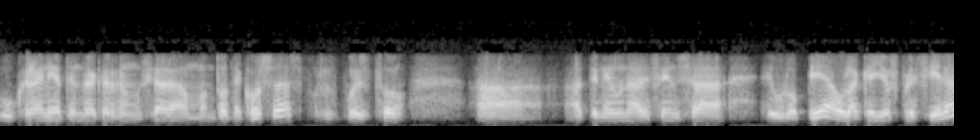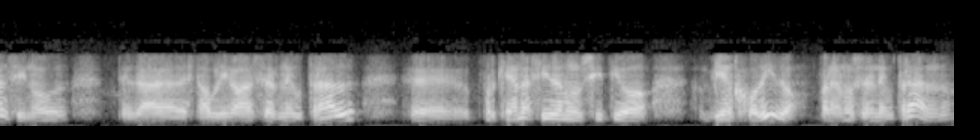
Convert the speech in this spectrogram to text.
Ucrania tendrá que renunciar a un montón de cosas, por supuesto, a, a tener una defensa europea o la que ellos prefieran, si no tendrá, está obligado a ser neutral, eh, porque ha nacido en un sitio bien jodido para no ser neutral, ¿no?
